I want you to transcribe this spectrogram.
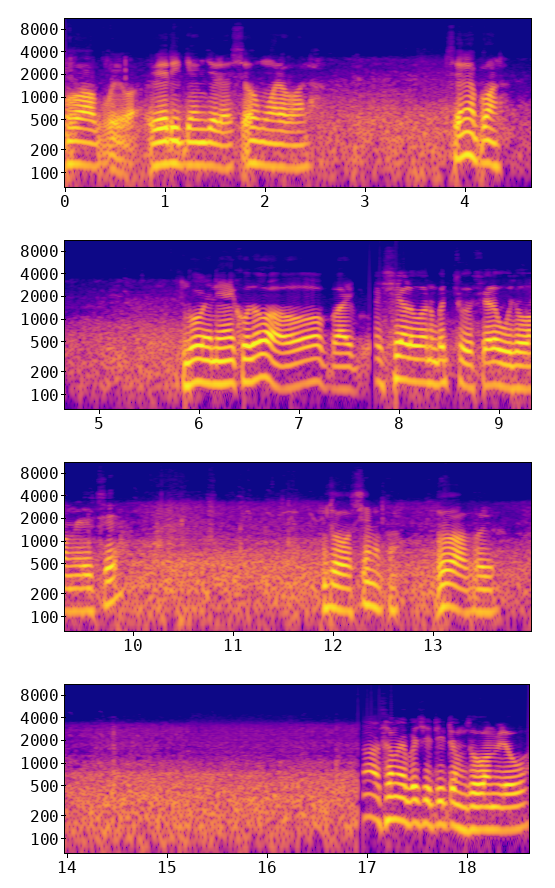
વાહ ભાઈ વાહ વેરી ડેન્જરસ સૌ મારા વાલા. છે ને પણ? ગો એની આંખો જોવા ઓ ભાઈ શેળવાનું બચ્ચું શેળવું જોવા મળ્યું છે. જો છે ને પણ? વાહ ભાઈ હા સમય પછી ટીટમ જોવા મળ્યો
